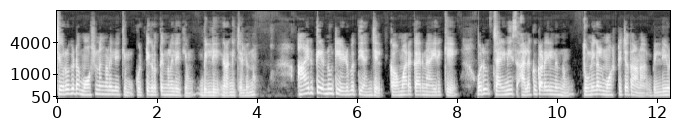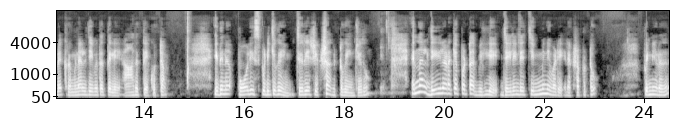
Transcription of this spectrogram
ചെറുകിട മോഷണങ്ങളിലേക്കും കുറ്റകൃത്യങ്ങളിലേക്കും ബില്ലി ഇറങ്ങിച്ചെല്ലുന്നു. ആയിരത്തി എണ്ണൂറ്റി എഴുപത്തി അഞ്ചിൽ കൗമാരക്കാരനായിരിക്കെ ഒരു ചൈനീസ് അലക്കുകടയിൽ നിന്നും തുണികൾ മോഷ്ടിച്ചതാണ് ബില്ലിയുടെ ക്രിമിനൽ ജീവിതത്തിലെ ആദ്യത്തെ കുറ്റം. ഇതിന് പോലീസ് പിടിക്കുകയും ചെറിയ ശിക്ഷ കിട്ടുകയും ചെയ്തു. എന്നാൽ ജയിലിലടയ്ക്കപ്പെട്ട ബില്ലി ജയിലിന്റെ ചിമ്മിനി വഴി രക്ഷപ്പെട്ടു. പിന്നീട്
